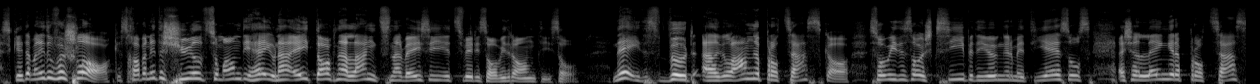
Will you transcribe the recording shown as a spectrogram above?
es geht aber nicht auf einen Schlag. Es kann aber nicht ein Schüler zum Andi, hey, und dann einen Tag längt es, dann weiss ich, jetzt werde ich so wieder Andi. So. Nein, das wird ein langer Prozess gehen. So wie das so war bei den Jüngern mit Jesus. Es war ein längerer Prozess.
